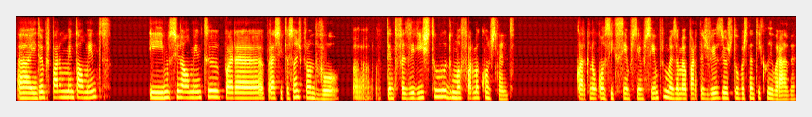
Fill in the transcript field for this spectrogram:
Uh, então, eu preparo-me mentalmente e emocionalmente para, para as situações para onde vou. Uh, tento fazer isto de uma forma constante. Claro que não consigo sempre, sempre, sempre, mas a maior parte das vezes eu estou bastante equilibrada.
